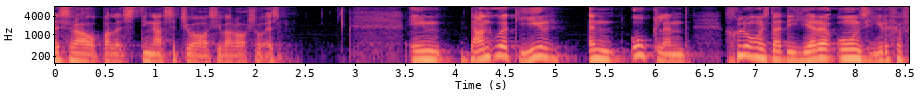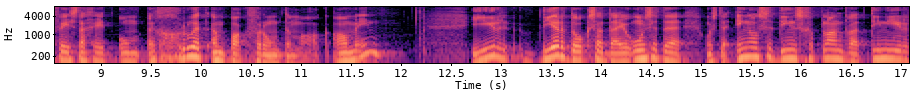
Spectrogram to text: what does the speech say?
Israel-Palestina situasie wat daar so is. En dan ook hier in Auckland glo ons dat die Here ons hier gevestig het om 'n groot impak vir hom te maak. Amen. Hier deur Doxaday, ons het 'n ons 'n Engelse diens geplant wat 10uur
